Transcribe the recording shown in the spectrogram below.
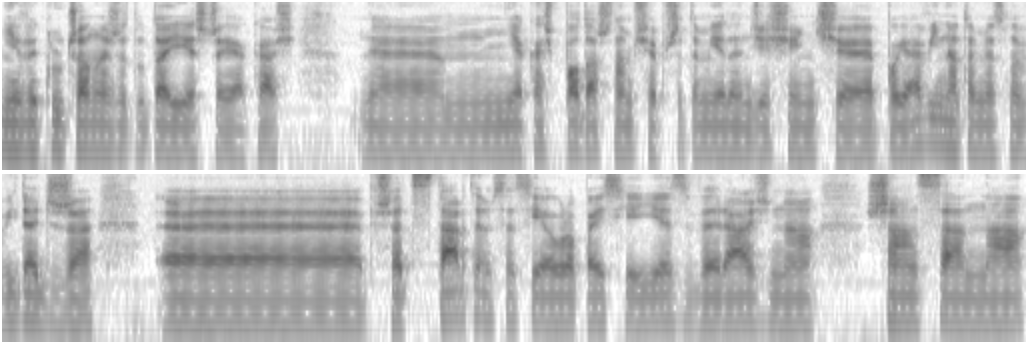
niewykluczone, że tutaj jeszcze jakaś, e, jakaś podaż nam się przy tym 1.10 pojawi, natomiast no widać, że e, przed startem sesji europejskiej jest wyraźna szansa na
